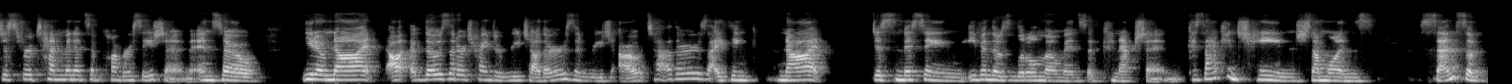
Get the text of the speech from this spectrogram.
just for 10 minutes of conversation. And so you know not uh, those that are trying to reach others and reach out to others i think not dismissing even those little moments of connection because that can change someone's sense of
